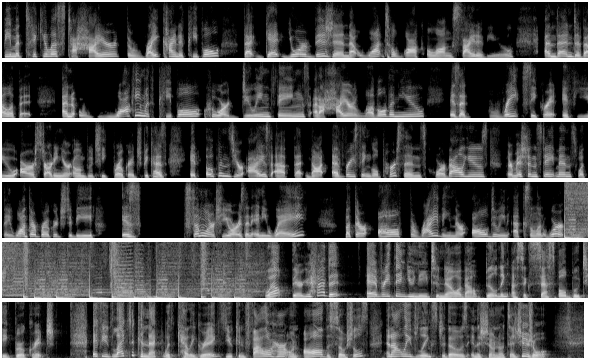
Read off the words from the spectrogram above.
Be meticulous to hire the right kind of people that get your vision that want to walk alongside of you and then develop it. And walking with people who are doing things at a higher level than you is a great secret if you are starting your own boutique brokerage because it opens your eyes up that not every single person's core values, their mission statements, what they want their brokerage to be is similar to yours in any way, but they're all thriving, they're all doing excellent work. Well, there you have it. Everything you need to know about building a successful boutique brokerage. If you'd like to connect with Kelli Griggs, you can follow her on all the socials, and I'll leave links to those in the show notes as usual.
